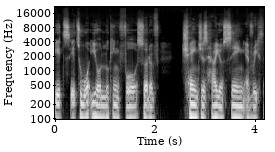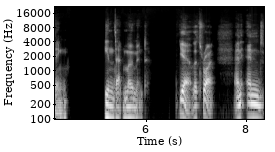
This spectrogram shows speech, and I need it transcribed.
it's it's what you're looking for. Sort of changes how you're seeing everything in that moment. Yeah, that's right. And and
